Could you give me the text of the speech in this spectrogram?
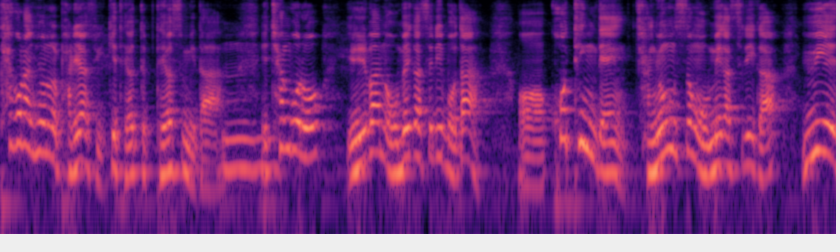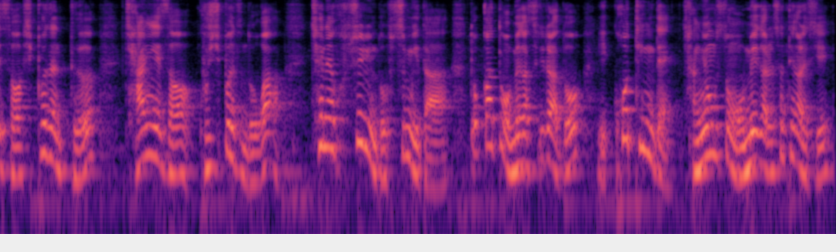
탁월한 효능을 발휘할 수 있게 되었, 되었습니다. 이 참고로 일반 오메가 3보다 어, 코팅된 장용성 오메가 3가 위에서 10%, 장에서 90% 녹아 체내 흡수율이 높습니다. 똑같은 오메가 3라도 이 코팅된 장용성 오메가를 선택하는 것이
